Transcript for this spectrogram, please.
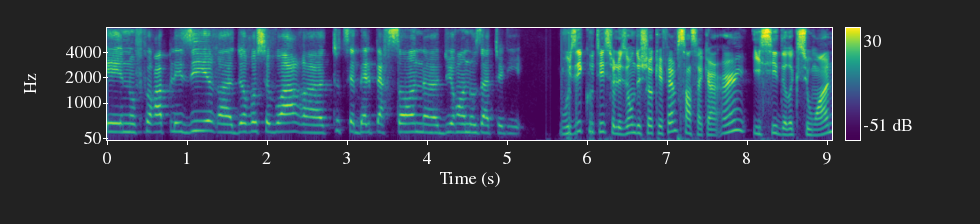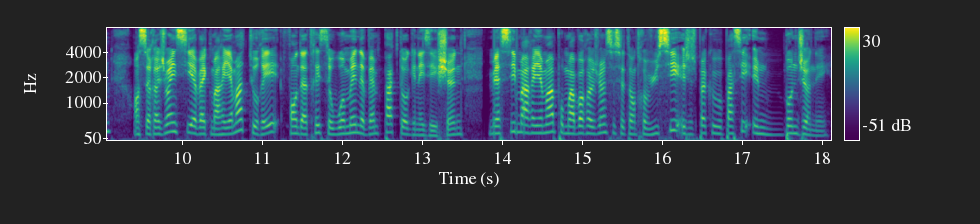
Et nous fera plaisir de recevoir toutes ces belles personnes durant nos ateliers. Vous écoutez sur les ondes de Choc FM 151, ici de One. On se rejoint ici avec Mariama Touré, fondatrice de Women of Impact Organization. Merci Mariama pour m'avoir rejoint sur cette entrevue-ci et j'espère que vous passez une bonne journée.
